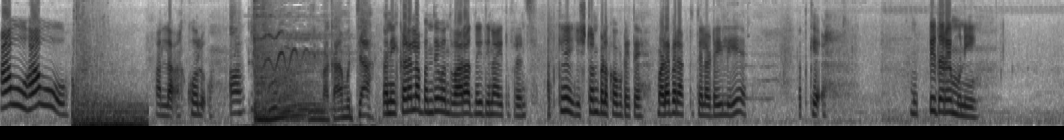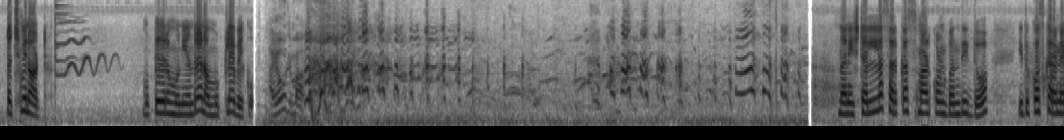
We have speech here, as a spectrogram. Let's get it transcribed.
ಹಾವು ಹಾವು. ಅಲ್ಲ, ಕೋಲು. ನಾನು ಈ ಕಡೆ ಎಲ್ಲ ಬಂದೆ ಒಂದು ವಾರ ಹದಿನೈದು ದಿನ ಆಯಿತು ಫ್ರೆಂಡ್ಸ್ ಅದಕ್ಕೆ ಇಷ್ಟೊಂದು ಬೆಳ್ಕೊಬಿಟ್ಟೈತೆ ಮಳೆ ಬೇರೆ ಆಗ್ತೈತಲ್ಲ ಡೈಲಿ ಅದಕ್ಕೆ ಮುಟ್ಟಿದರೆ ಮುನಿ. ಟಚ್ ಮಿ ನಾಟ್ ಮುಟ್ಟಿದರೆ ಮುನಿ ಅಂದರೆ ನಾವು ಮುಟ್ಲೇಬೇಕು. ನಾನು ಇಷ್ಟೆಲ್ಲ ಸರ್ಕಸ್ ಮಾಡ್ಕೊಂಡು ಬಂದಿದ್ದು ಇದಕ್ಕೋಸ್ಕರನೇ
